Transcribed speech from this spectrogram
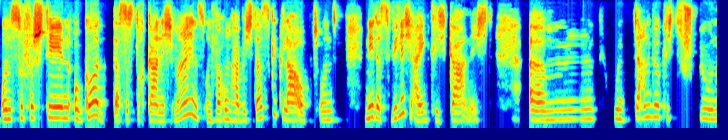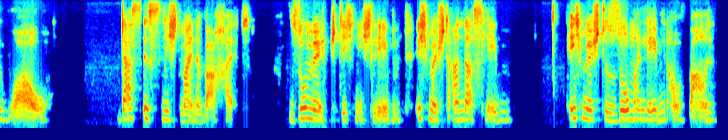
Und zu verstehen, oh Gott, das ist doch gar nicht meins und warum habe ich das geglaubt und nee, das will ich eigentlich gar nicht. Ähm, und dann wirklich zu spüren, wow, das ist nicht meine Wahrheit. So möchte ich nicht leben. Ich möchte anders leben ich möchte so mein Leben aufbauen.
